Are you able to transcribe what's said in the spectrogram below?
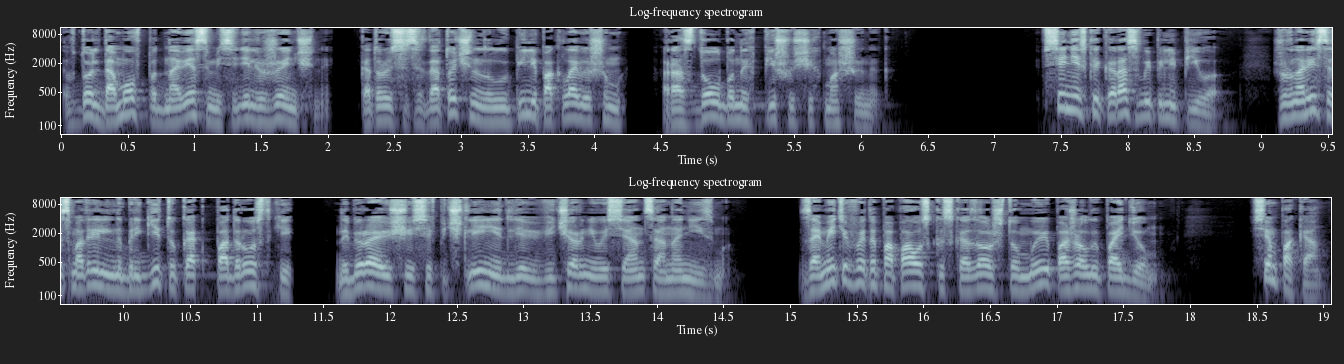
Вдоль домов под навесами сидели женщины, которые сосредоточенно лупили по клавишам раздолбанных пишущих машинок. Все несколько раз выпили пиво. Журналисты смотрели на Бригитту как подростки, набирающиеся впечатления для вечернего сеанса анонизма. Заметив это, Папауска сказал, что мы, пожалуй, пойдем. Всем пока.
